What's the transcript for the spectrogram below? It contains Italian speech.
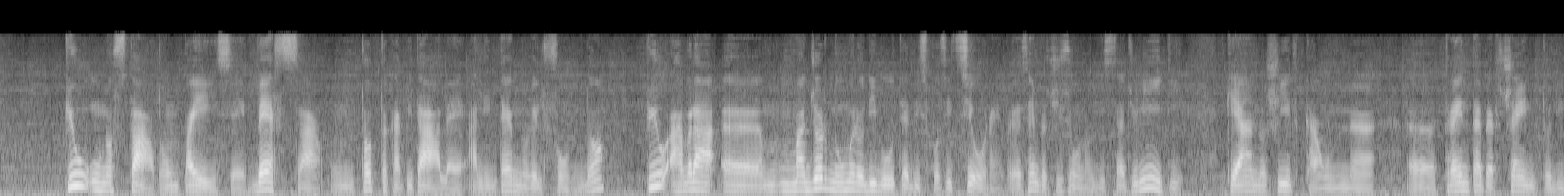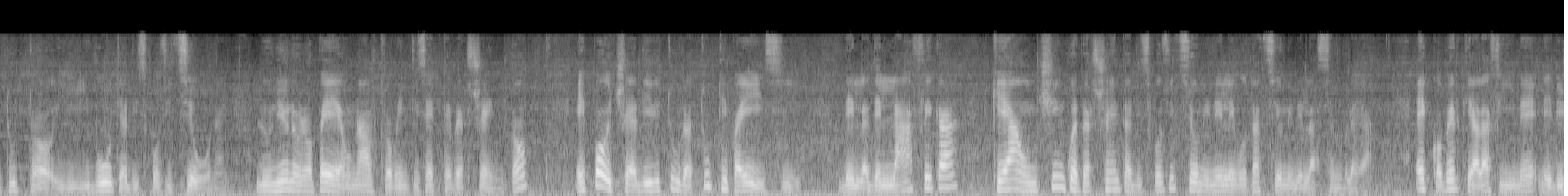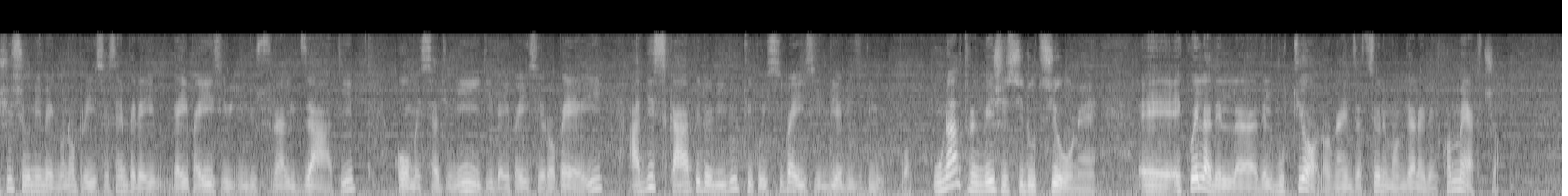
più uno Stato, un Paese, versa un tot capitale all'interno del fondo, più avrà eh, un maggior numero di voti a disposizione. Per esempio ci sono gli Stati Uniti che hanno circa un eh, 30% di tutti i, i voti a disposizione, l'Unione Europea un altro 27% e poi c'è addirittura tutti i paesi del, dell'Africa che ha un 5% a disposizione nelle votazioni dell'Assemblea. Ecco perché alla fine le decisioni vengono prese sempre dai, dai paesi industrializzati come Stati Uniti, dai paesi europei, a discapito di tutti questi paesi in via di sviluppo. Un'altra invece istituzione eh, è quella del, del WTO, l'Organizzazione Mondiale del Commercio.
